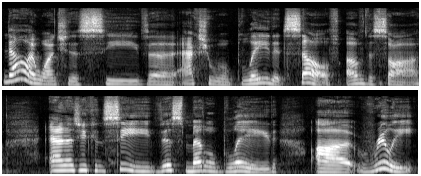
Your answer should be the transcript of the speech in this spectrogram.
Now I want you to see the actual blade itself of the saw and as you can see, this metal blade uh, really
